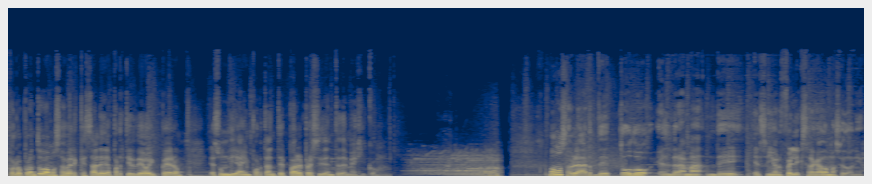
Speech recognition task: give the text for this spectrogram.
por lo pronto vamos a ver qué sale a partir de hoy, pero es un día importante para el presidente de México. Vamos a hablar de todo el drama el señor Félix Salgado Macedonio.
